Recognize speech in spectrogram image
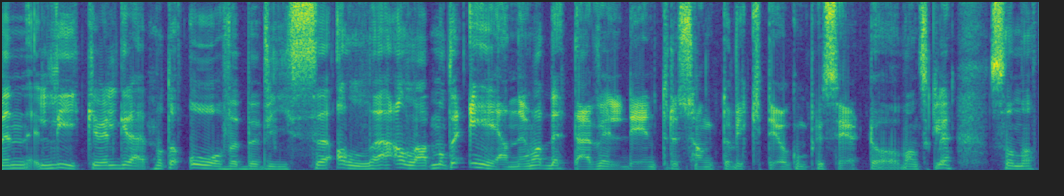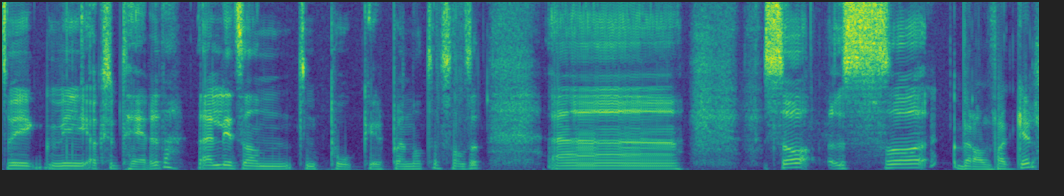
men likevel greier på en måte å overbevise alle. Alle er på en måte enige om at dette er veldig interessant og viktig og komplisert og vanskelig, sånn at vi, vi aksepterer det. Det er litt sånn, sånn poker på en måte, sånn sett. Eh, så, så Brannfakkel.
